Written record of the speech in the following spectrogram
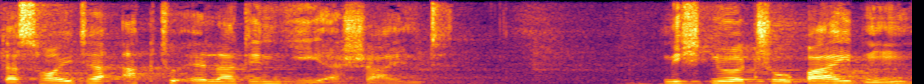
das heute aktueller denn je erscheint. Nicht nur Joe Biden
